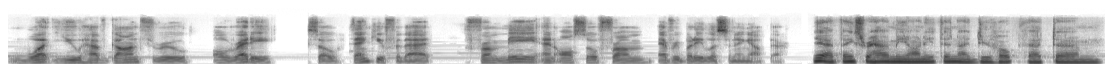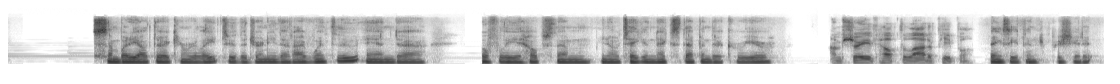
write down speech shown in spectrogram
what you have gone through already. So thank you for that from me and also from everybody listening out there. Yeah, thanks for having me on, Ethan. I do hope that um, somebody out there can relate to the journey that I've went through, and uh, hopefully it helps them, you know, take the next step in their career. I'm sure you've helped a lot of people. Thanks, Ethan. Appreciate it.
